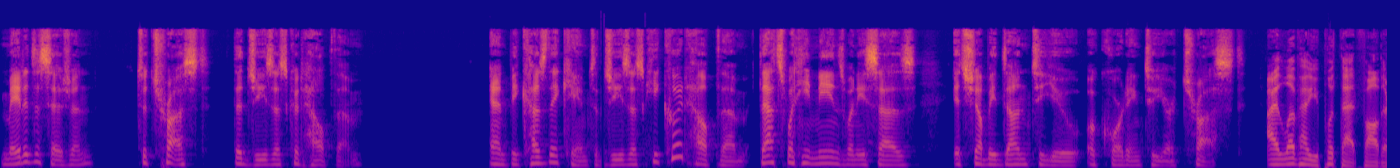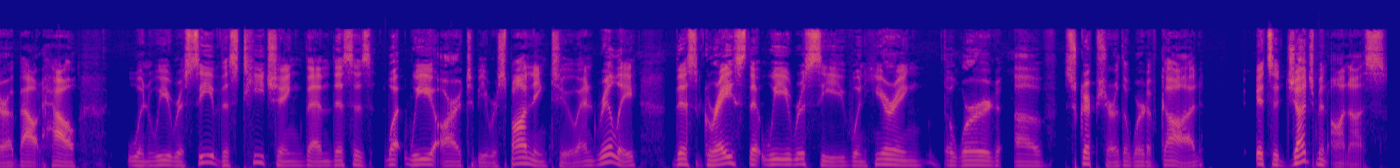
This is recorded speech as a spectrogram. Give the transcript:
made a decision to trust that Jesus could help them. And because they came to Jesus, he could help them. That's what he means when he says, it shall be done to you according to your trust. I love how you put that, Father, about how when we receive this teaching, then this is what we are to be responding to. And really, this grace that we receive when hearing the word of Scripture, the word of God, it's a judgment on us.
